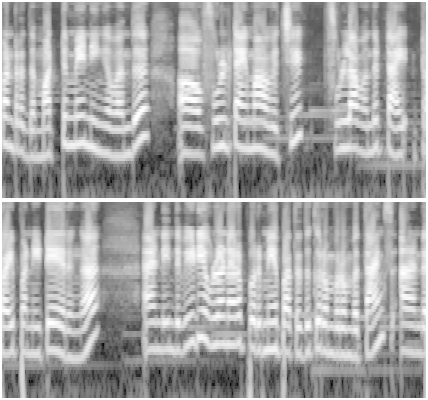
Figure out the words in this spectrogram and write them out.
பண்ணுறத மட்டுமே நீங்கள் வந்து ஃபுல் டைமாக வச்சு ஃபுல்லாக வந்து டை ட்ரை பண்ணிகிட்டே இருங்க. அண்ட் இந்த வீடியோ இவ்வளோ நேரம் பொறுமையாக பார்த்ததுக்கு ரொம்ப ரொம்ப தேங்க்ஸ் அண்ட்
